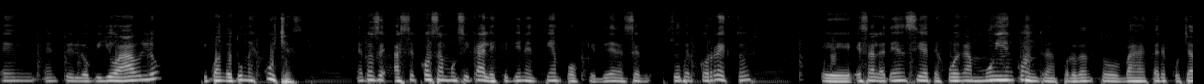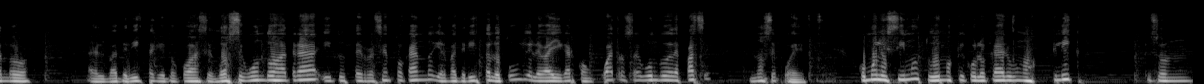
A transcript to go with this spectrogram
entre lo que yo hablo y cuando tú me escuchas. Entonces, hacer cosas musicales que tienen tiempos que deben ser súper correctos, eh, esa latencia te juega muy en contra. Por lo tanto, vas a estar escuchando al baterista que tocó hace dos segundos atrás y tú estás recién tocando y el baterista lo tuyo le va a llegar con cuatro segundos de desfase. No se puede. ¿Cómo lo hicimos? Tuvimos que colocar unos clics que son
